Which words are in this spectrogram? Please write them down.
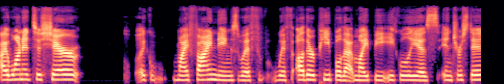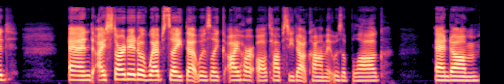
I wanted to share like my findings with with other people that might be equally as interested. And I started a website that was like iheartautopsy.com. It was a blog. And um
